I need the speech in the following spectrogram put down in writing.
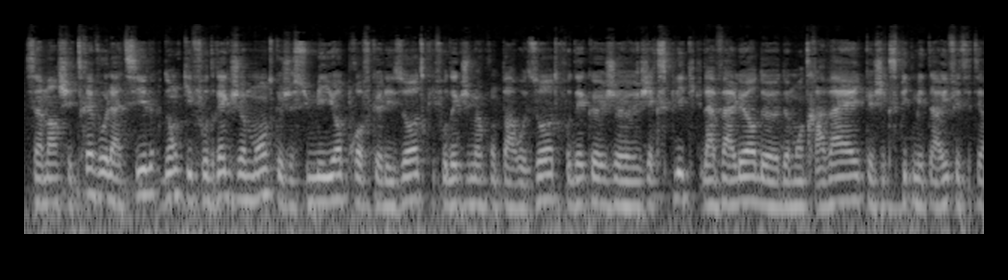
C'est un marché très volatile, donc il faudrait que je montre que je suis meilleur prof que les autres, il faudrait que je me compare aux autres, il faudrait que j'explique la valeur de, de, mon travail, que j'explique mes tarifs, etc.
